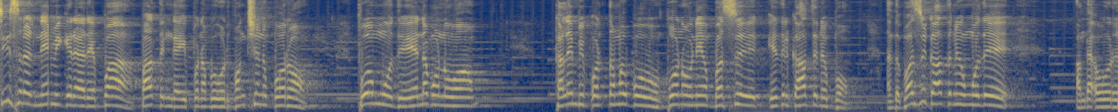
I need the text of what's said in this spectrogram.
சீசரை நியமிக்கிறாரு. எப்பா பார்த்துங்க இப்போ நம்ம ஒரு ஃபங்க்ஷனுக்கு போகிறோம் போகும்போது என்ன பண்ணுவோம்? கிளம்பி பொருத்தமாக போவோம். போனவுடனே பஸ்ஸு எதிர் காத்து நிற்போம். அந்த பஸ்ஸு காத்து நிற்கும் போது அந்த ஒரு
